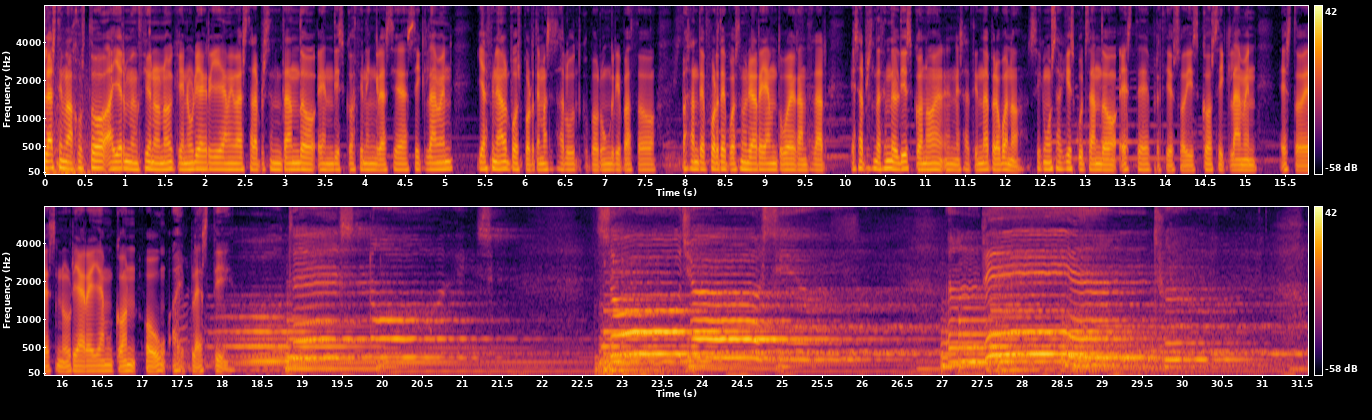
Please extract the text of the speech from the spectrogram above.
Lástima, justo ayer menciono ¿no? que Nuria Grilla me iba a estar presentando en Disco Cine Ingracia Ciclamen y al final, pues por temas de salud, por un gripazo bastante fuerte, pues Nuria Graham tuvo que cancelar esa presentación del disco ¿no? en esa tienda. Pero bueno, seguimos aquí escuchando este precioso disco Ciclamen. Esto es Nuria Graham con Oh I Bless Thee.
